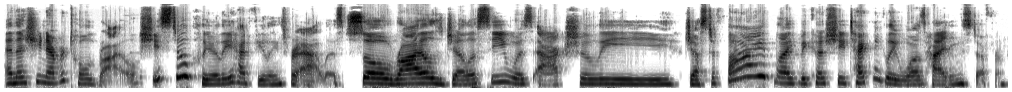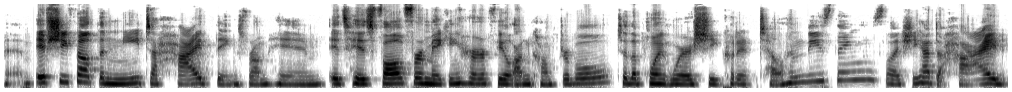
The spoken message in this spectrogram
And then she never told Ryle. She still clearly had feelings for Atlas. So Ryle's jealousy was actually justified, like because she technically was hiding stuff from him. If she felt the need to hide things from him, it's his fault for making her feel uncomfortable to the point where she couldn't tell him these things. Like she had to hide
